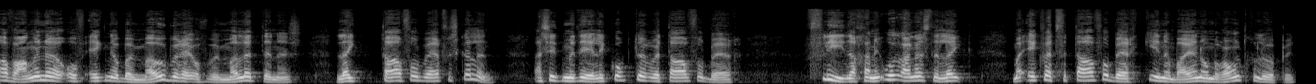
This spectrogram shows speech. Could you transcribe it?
afhangende of ek nou by Mowbray of by Millerton is, lyk Tafelberg verskillend. As ek met 'n helikopter oor Tafelberg vlieg, dan gaan hy ook anders te lyk, maar ek wat vir Tafelberg ken en baie om rondgeloop het,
